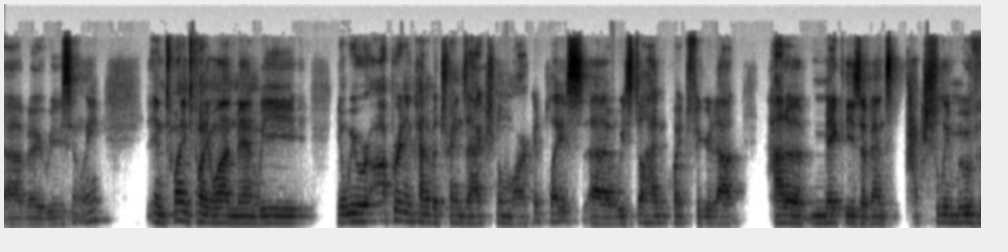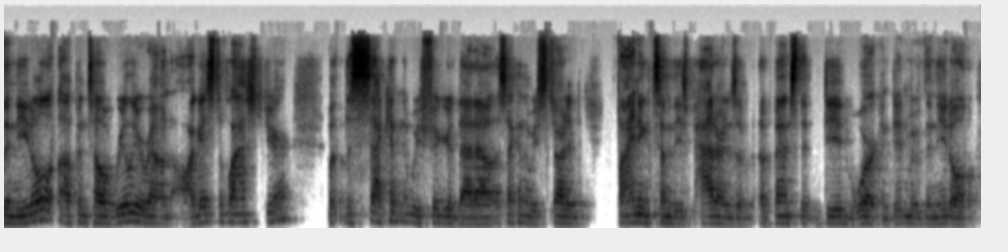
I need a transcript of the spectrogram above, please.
uh, very recently. In 2021, man, we you know we were operating kind of a transactional marketplace. Uh, we still hadn't quite figured out how to make these events actually move the needle up until really around August of last year. But the second that we figured that out, the second that we started finding some of these patterns of events that did work and did move the needle,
